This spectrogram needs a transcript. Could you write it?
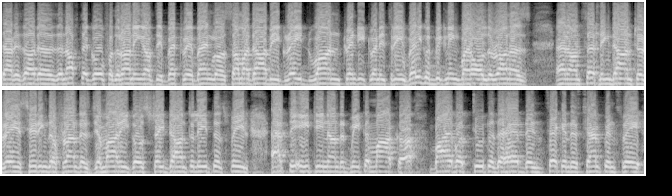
Star is and off they go for the running of the Betway Bangalore Summer Derby Grade 1 2023. Very good beginning by all the runners and on settling down to race, hitting the front as Jamari goes straight down to lead this field at the 1800 meter marker by about two to the head. Then second is Champions Way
